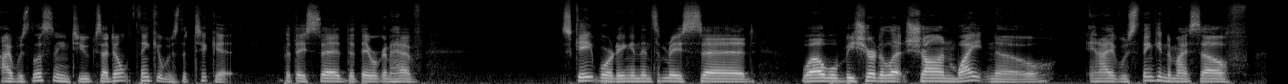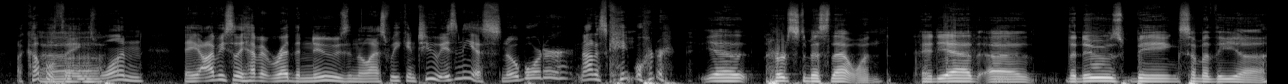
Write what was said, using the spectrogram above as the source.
I was listening to because I don't think it was the ticket, but they said that they were going to have skateboarding. And then somebody said, Well, we'll be sure to let Shaun White know. And I was thinking to myself a couple things. Uh. One, they obviously haven't read the news in the last week. And two, isn't he a snowboarder, not a skateboarder? Yeah, hurts to miss that one. And yeah, uh, the news being some of the uh,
